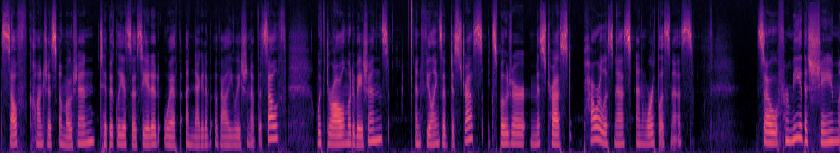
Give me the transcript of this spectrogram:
self conscious emotion typically associated with a negative evaluation of the self, withdrawal motivations, and feelings of distress, exposure, mistrust, powerlessness, and worthlessness. So, for me, the shame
